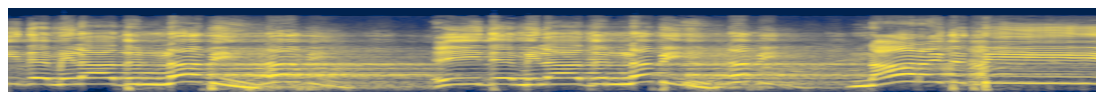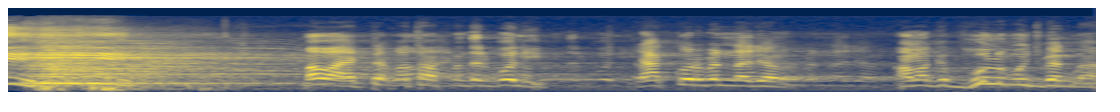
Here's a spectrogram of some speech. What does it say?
ঈদে মিলাদুন নবী ঈদে মিলাদুন নবী নারাই তকবির। বাবা, একটা কথা আপনাদের বলি, রাগ করবেন না যেন। আমাকে ভুল বুঝবেন না।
